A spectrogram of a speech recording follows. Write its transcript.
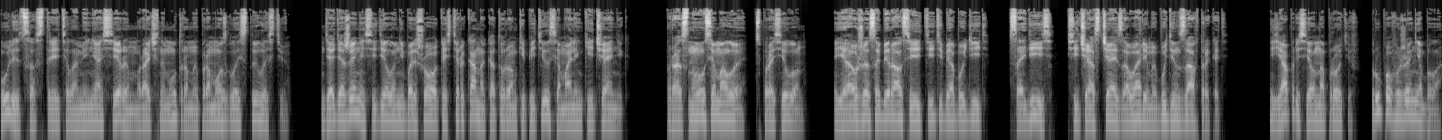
Улица встретила меня серым мрачным утром и промозглой стылостью. Дядя Женя сидел у небольшого костерка, на котором кипятился маленький чайник. «Проснулся, малой?» – спросил он. «Я уже собирался идти тебя будить. Садись, сейчас чай заварим и будем завтракать». Я присел напротив. Трупов уже не было.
